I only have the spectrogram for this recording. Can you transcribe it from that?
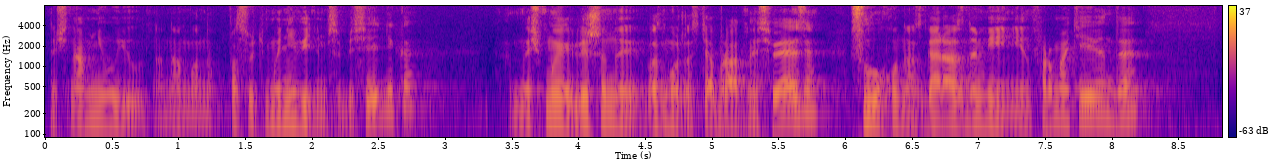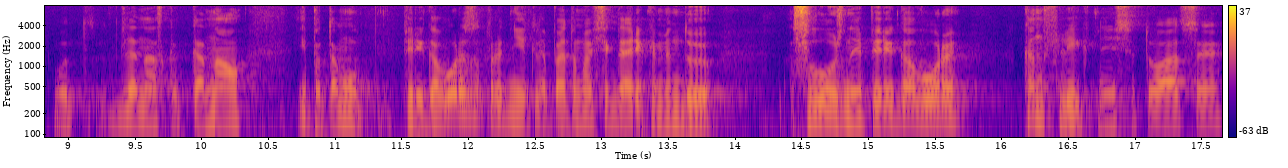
Значит, нам неуютно. Нам, по сути, мы не видим собеседника, Значит, мы лишены возможности обратной связи. Слух у нас гораздо менее информативен, да? Вот для нас как канал. И потому переговоры затруднительны. Поэтому я всегда рекомендую сложные переговоры, конфликтные ситуации.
